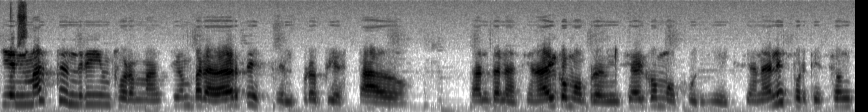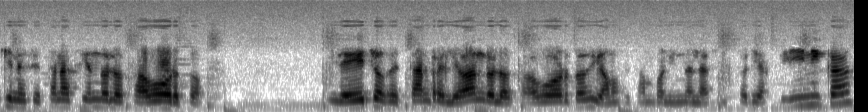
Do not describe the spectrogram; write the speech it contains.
quien más tendría información para darte es el propio Estado. tanto nacional como provincial como jurisdiccionales, porque son quienes están haciendo los abortos. Y de hecho se están relevando los abortos, digamos, se están poniendo en las historias clínicas.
